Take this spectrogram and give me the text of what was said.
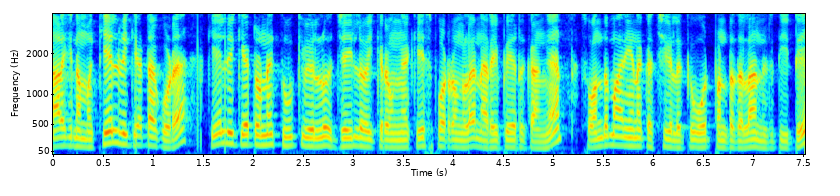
நாளைக்கு நம்ம கேள்வி கேட்டால் கூட கேள்வி கேட்டோன்னே தூக்கி வெளில ஜெயிலில் வைக்கிறவங்க கேஸ் போடுறவங்களாம் நிறைய பேர் இருக்காங்க. ஸோ அந்த மாதிரியான கட்சிகளுக்கு ஓட் பண்ணுறதெல்லாம் நிறுத்திட்டு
